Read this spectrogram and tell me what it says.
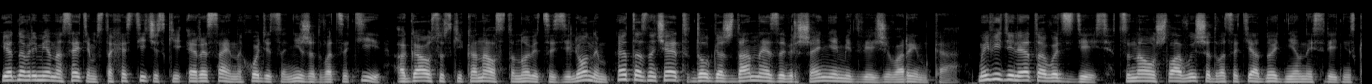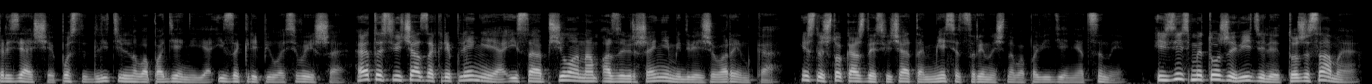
и одновременно с этим стохастический RSI находится ниже 20, а гауссовский канал становится зеленым, это означает долгожданное завершение медвежьего рынка. Мы видели это вот здесь. Цена ушла выше 21-дневной средней скользящей после длительного падения и закрепилась выше. Эта свеча закрепления и сообщила нам о завершении медвежьего рынка. Если что, каждая свеча это месяц рыночного поведения цены. И здесь мы тоже видели то же самое.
